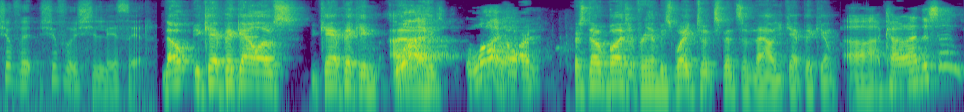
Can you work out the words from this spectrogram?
شوفوا شوفوا إيش اللي يصير Nope, you can't pick Gallows. You can't pick him. Uh, what? he's- What? There's no budget for him. He's way too expensive now. You can't pick him. Uh, Karl Anderson.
